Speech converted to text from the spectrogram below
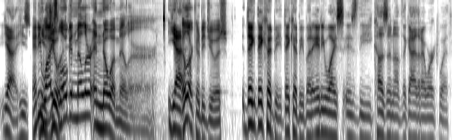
Yeah, he's Andy he's Weiss, Jewish. Logan Miller, and Noah Miller. Yeah, Miller could be Jewish. They they could be. They could be. But Andy Weiss is the cousin of the guy that I worked with.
